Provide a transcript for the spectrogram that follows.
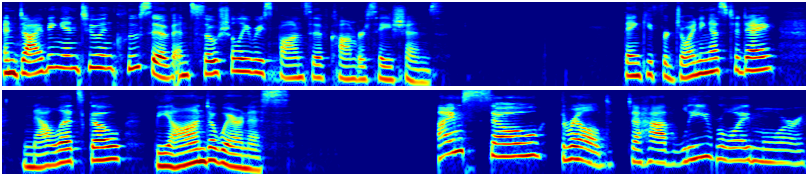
and diving into inclusive and socially responsive conversations. Thank you for joining us today. Now let's go beyond awareness. I'm so thrilled to have Leroy Moore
